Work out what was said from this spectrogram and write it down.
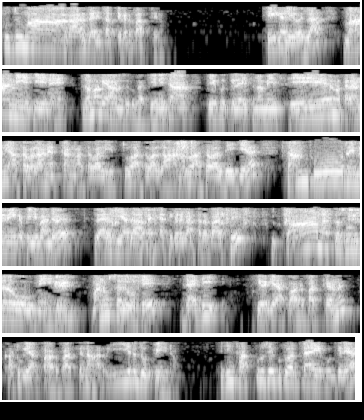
පුදුමාකාර දැරි තත්යකටපත් වෙනවා. ඒක liverලා මාන්නේ තියෙන නමගේ අනුසුළු ගතිය නිසා මේ පුද්ගලයා හිතනවා මේ සේරම කරන්නේ අසවලා නැත්තම් අසවල් යුතුව අසවල් ආණ්ඩුව අසවල් දෙය කියලා සම්පූර්ණයෙන්ම මේක පිළිබඳව වැරදි අදහසක් ඇති කරගත්තට පස්සේ ඉතාමත් සුන්දර වූ මේ මනුස්ස ලෝකේ දැඩි හිරගයක් වඩපත් කරන කටුගයක් වඩපත් කරන හරියට දුක් විඳිනවා. ඉතින් සත්පුරුෂයෙකුටවත් බෑ මේ පුද්ගලයා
